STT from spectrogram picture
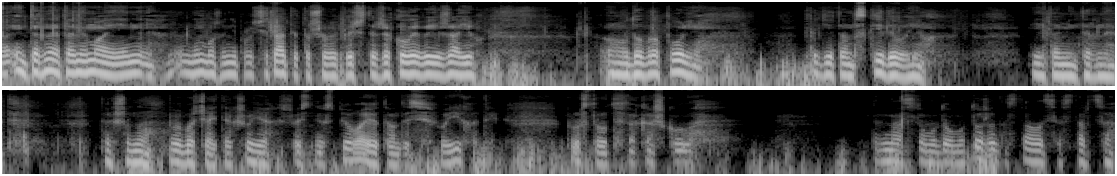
інтернету немає, я не, не можу ні прочитати те, що ви пишете. Вже коли виїжджаю у Доброполі, тоді там скидаю, є там інтернет. Так що ну, вибачайте, якщо я щось не встигаю там десь поїхати. Просто от така школа. 13-му дому теж досталося з торця.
